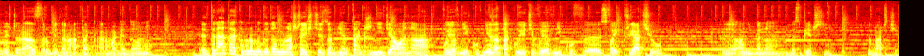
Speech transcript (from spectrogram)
W sumie jeszcze raz zrobię ten atak Armagedonu. E, Ten atak Armagedonu na szczęście zrobiłem tak, że nie działa na wojowników. Nie zaatakujecie wojowników e, swoich przyjaciół. E, Oni będą bezpieczni. Zobaczcie.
